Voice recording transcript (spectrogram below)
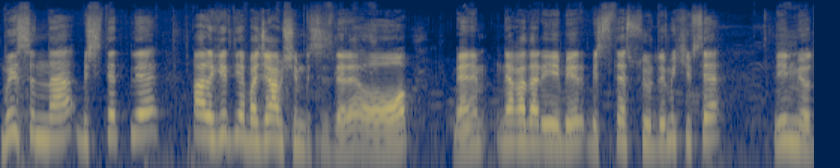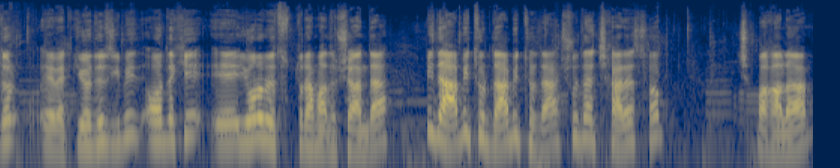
Wilson'la bisikletle hareket yapacağım şimdi sizlere. Hop. Benim ne kadar iyi bir bisiklet sürdüğümü kimse bilmiyordur. Evet gördüğünüz gibi oradaki e, yolu bile tutturamadım şu anda. Bir daha bir tur daha bir tur daha. Şuradan çıkarız hop. Çık bakalım.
